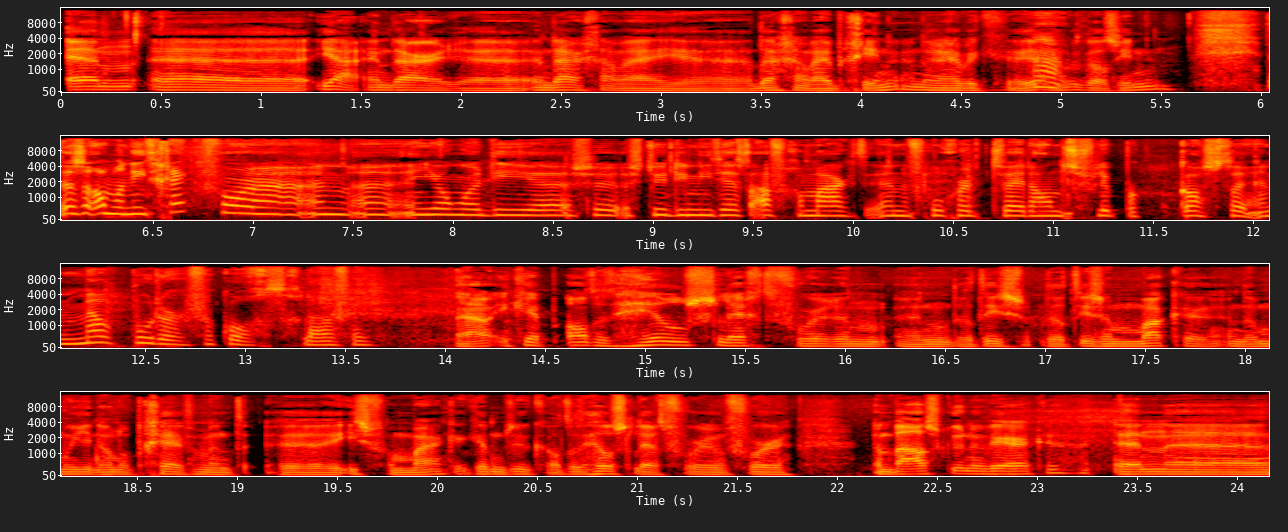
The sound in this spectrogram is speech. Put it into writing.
En, eh, ja, en, daar, eh, en daar, gaan wij, eh, daar gaan wij beginnen. En daar heb ik, ja, Ah. heb ik wel zin in. Dat is allemaal niet gek voor een, een jongen die zijn studie niet heeft afgemaakt... en vroeger tweedehands flipperkasten en melkpoeder verkocht, geloof ik. Nou, ik heb altijd heel slecht voor een... een dat, is, dat is een makke en daar moet je dan op een gegeven moment eh, iets van maken. Ik heb natuurlijk altijd heel slecht voor, een- voor een baas kunnen werken. En, eh,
